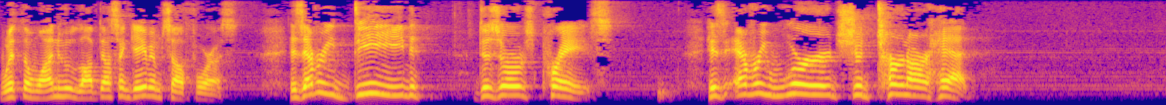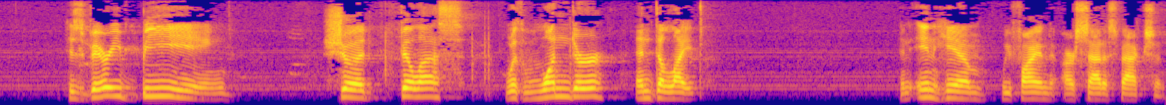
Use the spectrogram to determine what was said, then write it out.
with the one who loved us and gave himself for us. His every deed deserves praise. His every word should turn our head his very being should fill us with wonder and delight. And in him we find our satisfaction.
